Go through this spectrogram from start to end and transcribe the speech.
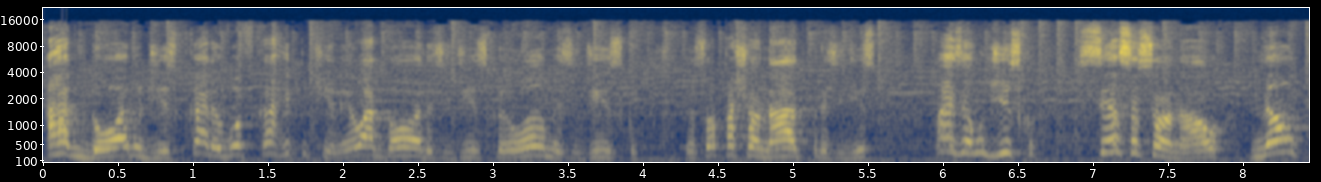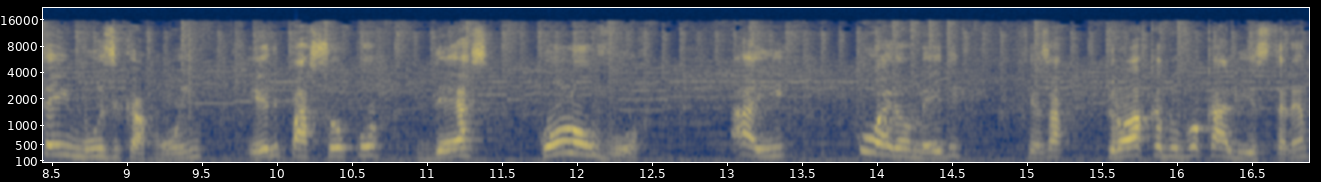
adoro o disco. Cara, eu vou ficar repetindo. Eu adoro esse disco, eu amo esse disco, eu sou apaixonado por esse disco. Mas é um disco sensacional, não tem música ruim. Ele passou com 10 com louvor. Aí o Iron Maiden fez a troca do vocalista, né?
